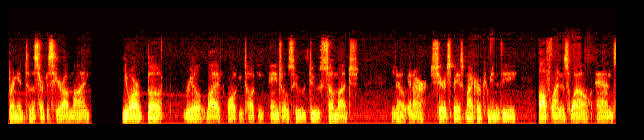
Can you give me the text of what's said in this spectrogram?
bring it to the surface here online. You are both real life walking, talking angels who do so much, you know, in our shared space micro community, offline as well. And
